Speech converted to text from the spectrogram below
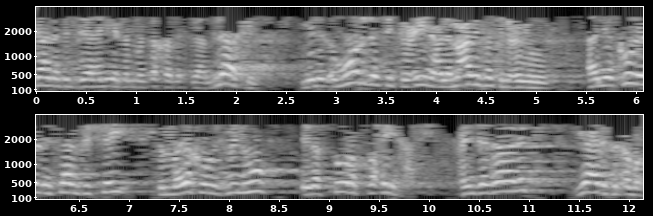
كان في الجاهلية ثم انتقل الإسلام. لكن من الأمور التي تعين على معرفة العيوب أن يكون الإنسان في الشيء ثم يخرج منه إلى الصورة الصحيحة. عند ذلك يعرف الأمر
